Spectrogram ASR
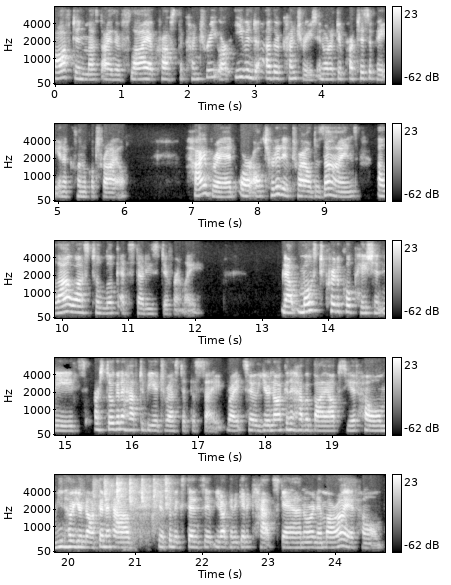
often must either fly across the country or even to other countries in order to participate in a clinical trial. Hybrid or alternative trial designs allow us to look at studies differently. Now, most critical patient needs are still going to have to be addressed at the site, right? So you're not going to have a biopsy at home. You know, you're not going to have you know, some extensive, you're not going to get a CAT scan or an MRI at home.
